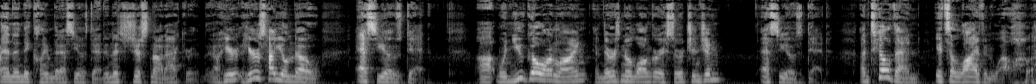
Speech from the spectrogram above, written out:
and then they claim that SEO is dead, and it's just not accurate. Uh, here, here's how you'll know SEO is dead. Uh, when you go online and there's no longer a search engine, SEO is dead. Until then, it's alive and well.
